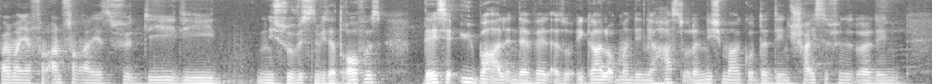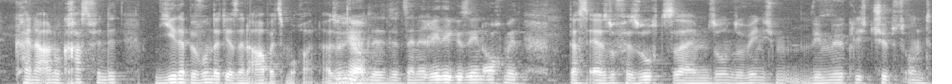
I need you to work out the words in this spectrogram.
weil man ja von Anfang an jetzt für die, die nicht so wissen, wie der drauf ist, der ist ja überall in der Welt. Also egal, ob man den ja hasst oder nicht mag oder den scheiße findet oder den, keine Ahnung, krass findet, jeder bewundert ja seine Arbeitsmoral. Also Ja. der hat seine Rede gesehen auch mit, dass er so versucht, seinem Sohn so wenig wie möglich Chips und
